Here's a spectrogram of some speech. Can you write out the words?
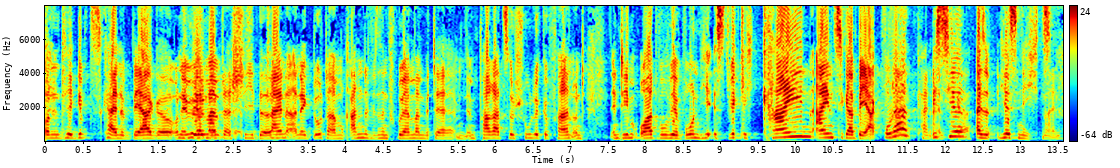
und hier gibt's keine Berge und nee, Höhenunterschiede. Kleine Anekdote am Rande. Wir sind früher immer mit der, im Fahrrad zur Schule gefahren und in dem Ort, wo wir wohnen, hier ist wirklich kein einziger Berg, oder? Nein, kein ist einziger. hier, also hier ist nichts. Nein.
